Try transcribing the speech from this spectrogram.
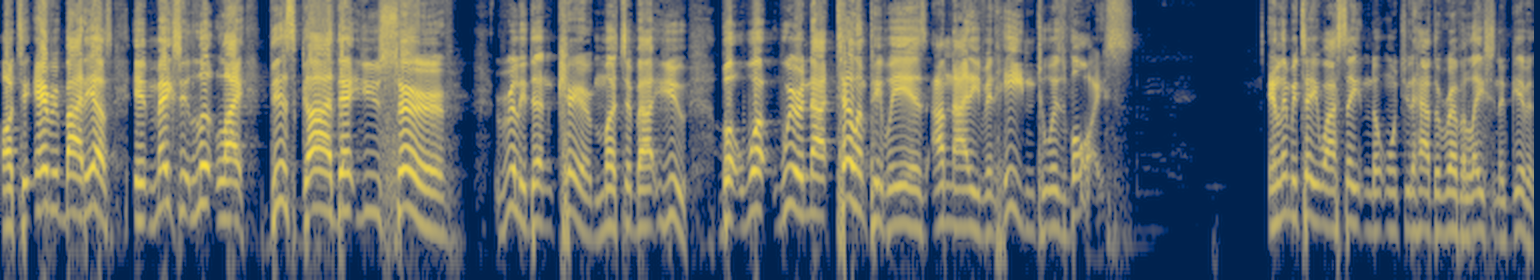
or to everybody else, it makes it look like this God that you serve really doesn't care much about you. But what we're not telling people is, I'm not even heeding to his voice. And let me tell you why Satan don't want you to have the revelation of giving.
